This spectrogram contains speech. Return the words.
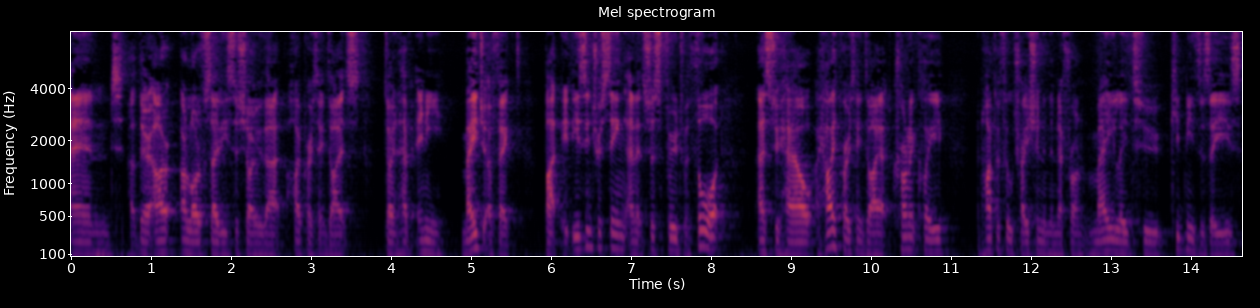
and uh, there are a lot of studies to show that high protein diets don't have any major effect but it is interesting and it's just food for thought as to how a high protein diet chronically and hyperfiltration in the nephron may lead to kidney disease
